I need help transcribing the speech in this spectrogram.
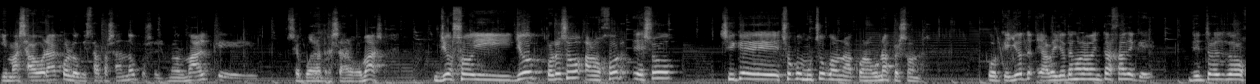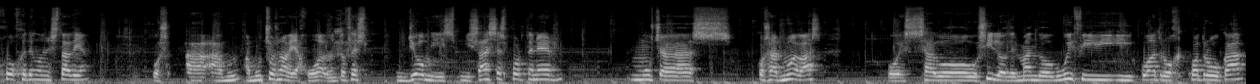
y más ahora con lo que está pasando, pues es normal que se pueda atrasar algo más. Yo soy. Yo, por eso, a lo mejor, eso sí que choco mucho con, con algunas personas porque yo, a ver, yo tengo la ventaja de que dentro de todos los juegos que tengo en Stadia, pues a, muchos no había jugado. Entonces, yo, mis, mis ansias por tener muchas cosas nuevas, pues salvo, sí, lo del mando Wi-Fi y 4, 4K,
